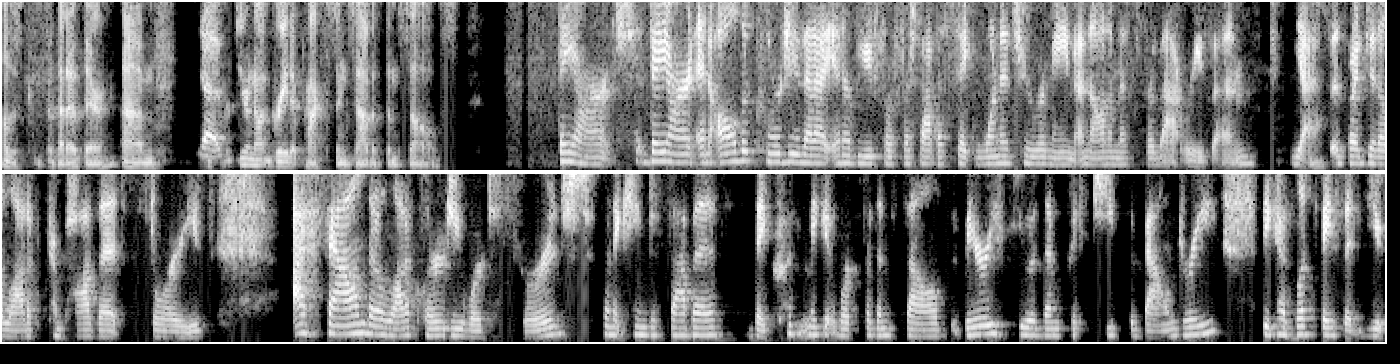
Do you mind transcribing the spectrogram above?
I'll just put that out there. Um, yeah, you're not great at practicing Sabbath themselves. They aren't. They aren't. And all the clergy that I interviewed for For Sabbath's Sake wanted to remain anonymous for that reason. Yes. And so I did a lot of composite stories. I found that a lot of clergy were discouraged when it came to Sabbath. They couldn't make it work for themselves. Very few of them could keep the boundary because let's face it, you,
